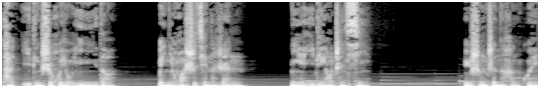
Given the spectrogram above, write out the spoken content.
它一定是会有意义的。为你花时间的人，你也一定要珍惜。余生真的很贵，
